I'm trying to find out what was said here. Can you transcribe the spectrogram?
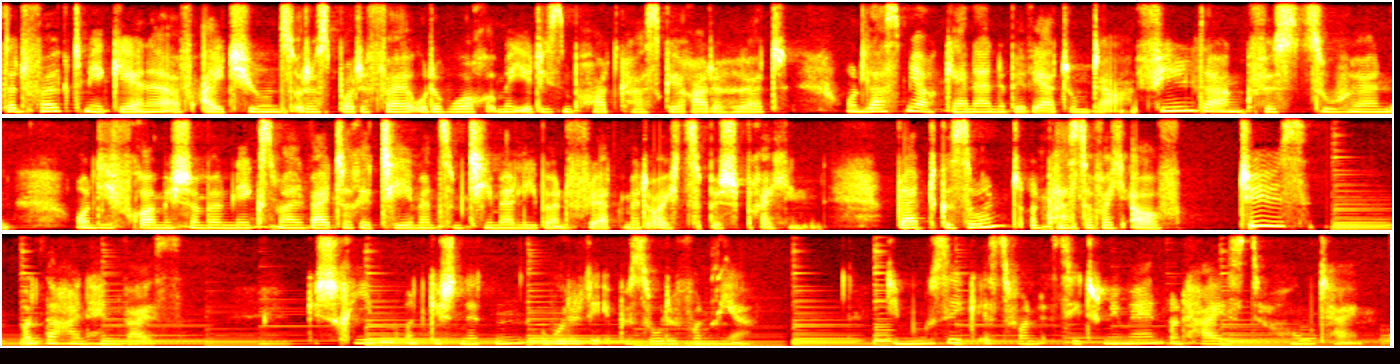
dann folgt mir gerne auf iTunes oder Spotify oder wo auch immer ihr diesen Podcast gerade hört und lasst mir auch gerne eine Bewertung da. Vielen Dank fürs Zuhören und ich freue mich schon beim nächsten Mal weitere Themen zum Thema Liebe und Flirt mit euch zu besprechen. Bleibt gesund und passt auf euch auf. Tschüss! Und noch ein Hinweis. Geschrieben und geschnitten wurde die Episode von mir. Die Musik ist von Sidney Man und heißt Hometime.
